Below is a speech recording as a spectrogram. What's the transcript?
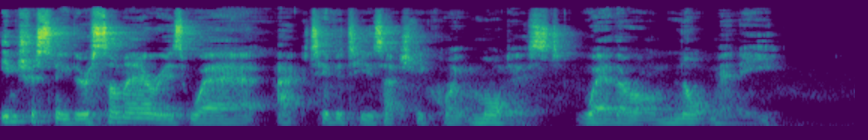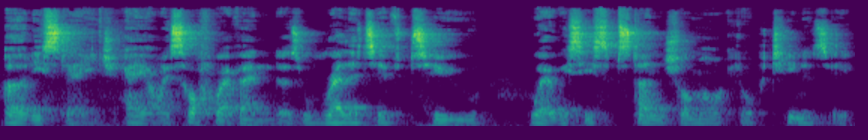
interestingly, there are some areas where activity is actually quite modest, where there are not many early stage AI software vendors relative to where we see substantial market opportunity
